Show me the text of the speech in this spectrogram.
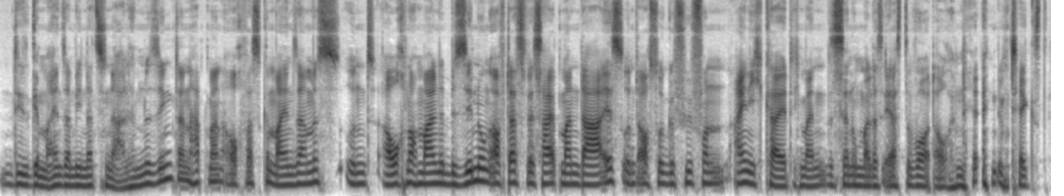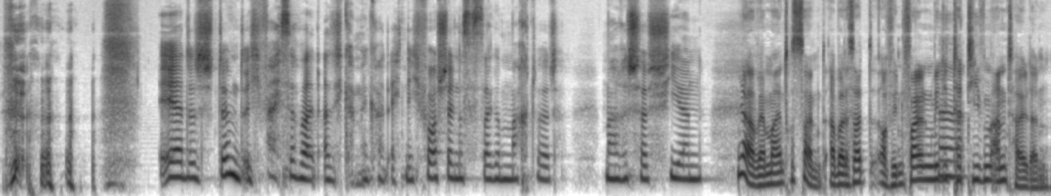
die, gemeinsam die Nationalhymne singt, dann hat man auch was Gemeinsames und auch nochmal eine Besinnung auf das, weshalb man da ist und auch so ein Gefühl von Einigkeit. Ich meine, das ist ja nun mal das erste Wort auch in, in dem Text. Ja, das stimmt. Ich weiß aber, also ich kann mir gerade echt nicht vorstellen, dass es da gemacht wird. Mal recherchieren. Ja, wäre mal interessant. Aber das hat auf jeden Fall einen meditativen ja. Anteil dann.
